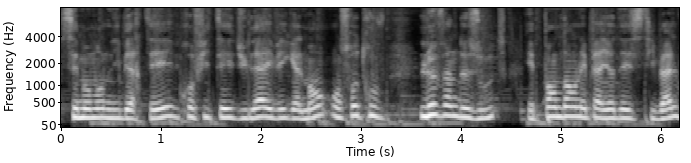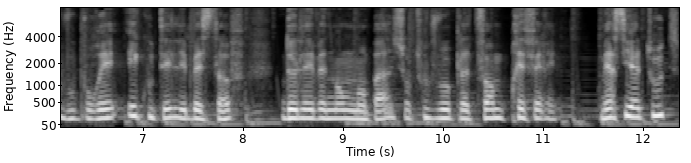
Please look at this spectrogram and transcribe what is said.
ces moments de liberté. Profitez du live également. On se retrouve le 22 août et pendant les périodes estivales, vous pourrez écouter les best-of de l'événement de Mampa sur toutes vos plateformes préférées. Merci à toutes.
